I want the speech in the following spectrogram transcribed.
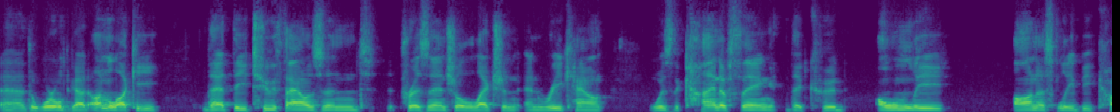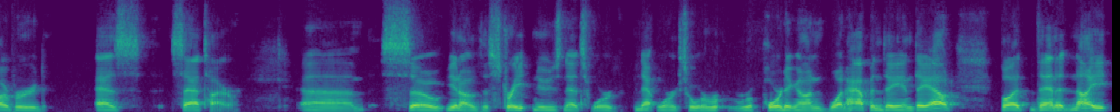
uh, the world got unlucky that the 2000 presidential election and recount was the kind of thing that could only honestly be covered as satire. Um, so you know the straight news network networks were reporting on what happened day in day out, but then at night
